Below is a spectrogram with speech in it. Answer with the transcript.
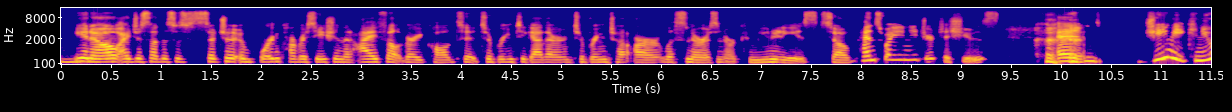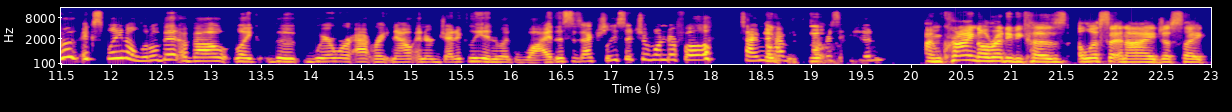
Mm-hmm. you know i just thought this was such an important conversation that i felt very called to to bring together and to bring to our listeners and our communities. So hence why you need your tissues. And jayme can you explain a little bit about like the where we're at right now energetically and like why this is actually such a wonderful time to have this conversation? I'm crying already because alyssa and i just like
